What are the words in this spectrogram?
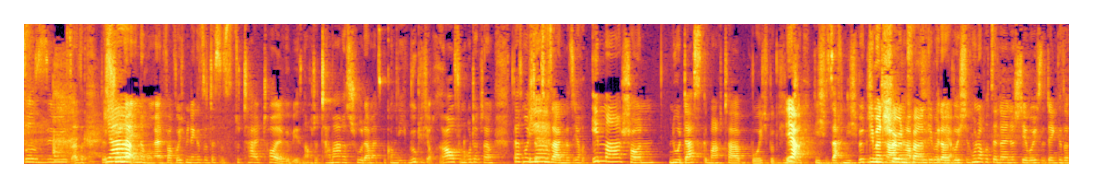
So, so süß. Also das ist Ja. schöne Erinnerung einfach, wo ich mir denke, so, das ist total toll gewesen. Auch die Tamaris Schuhe damals bekommen, die ich wirklich auch rauf und runter getragen. Das muss ich Ja. dazu sagen, dass ich auch immer schon nur das gemacht habe, wo ich wirklich, Ja. die ich, Sachen, die ich wirklich Die man schön habe, fand, die man- genau, ja. wo ich 100% dahinter stehe, wo ich so denke, so,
